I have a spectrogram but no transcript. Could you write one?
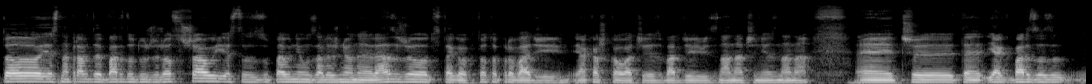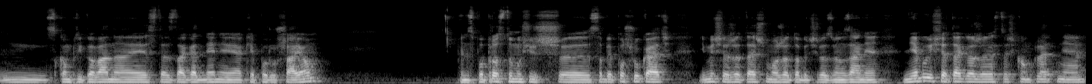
to jest naprawdę bardzo duży rozstrzał i jest to zupełnie uzależnione raz, że od tego, kto to prowadzi, jaka szkoła, czy jest bardziej znana, czy nieznana, e, czy te, jak bardzo mm, skomplikowane jest to zagadnienie, jakie poruszają. Więc po prostu musisz e, sobie poszukać i myślę, że też może to być rozwiązanie. Nie bój się tego, że jesteś kompletnie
